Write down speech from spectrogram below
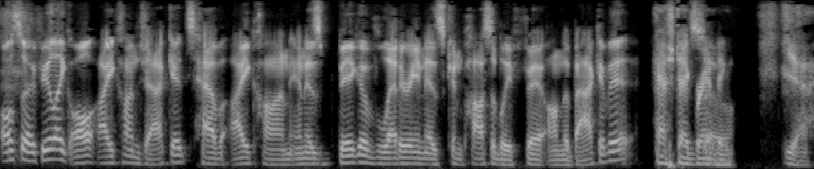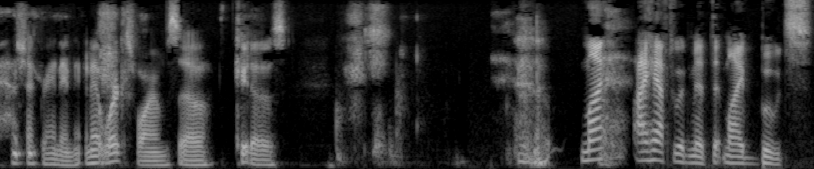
Also, I feel like all icon jackets have icon and as big of lettering as can possibly fit on the back of it. Hashtag branding. So, yeah, hashtag branding, and it works for them. So kudos. My, I have to admit that my boots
